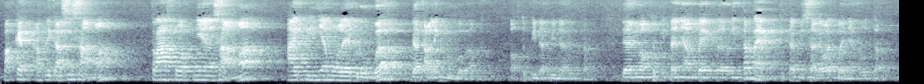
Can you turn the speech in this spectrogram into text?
paket aplikasi sama, transportnya sama, IP-nya mulai berubah, data link berubah banget waktu pindah-pindah router. Dan waktu kita nyampe ke internet, kita bisa lewat banyak router.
